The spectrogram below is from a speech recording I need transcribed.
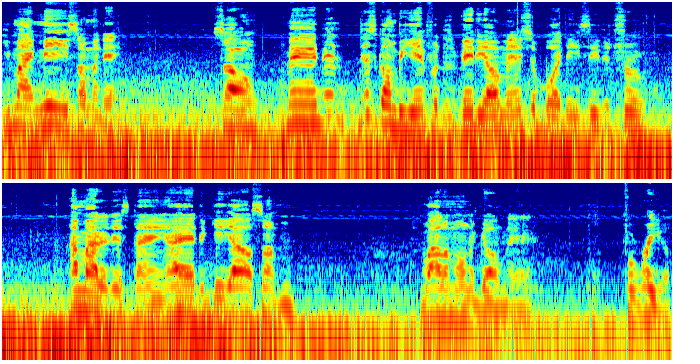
you might need some of that. So, man, this this gonna be it for this video, man. It's your boy DC the Truth. I'm out of this thing. I had to give y'all something while I'm on the go, man. For real.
